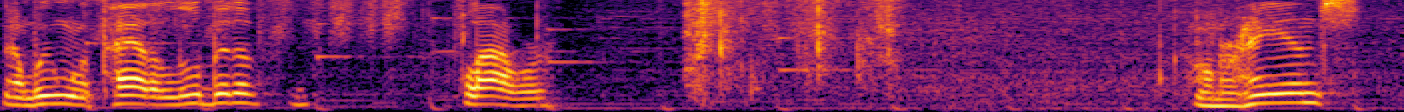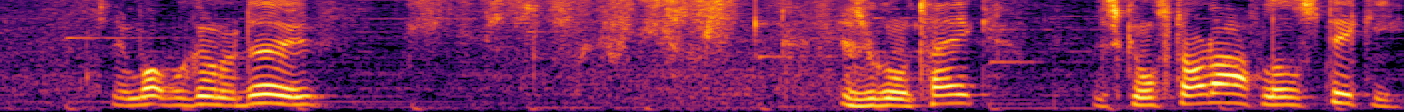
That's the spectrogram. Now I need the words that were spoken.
Now we want to pat a little bit of flour on our hands. And what we're going to do is we're going to take, it's going to start off a little sticky.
